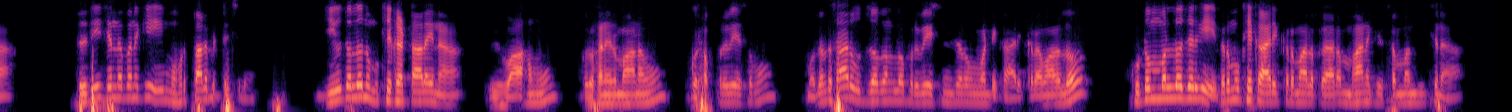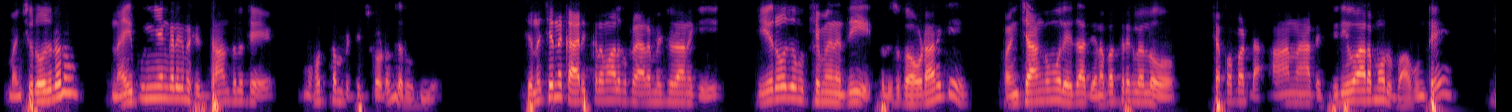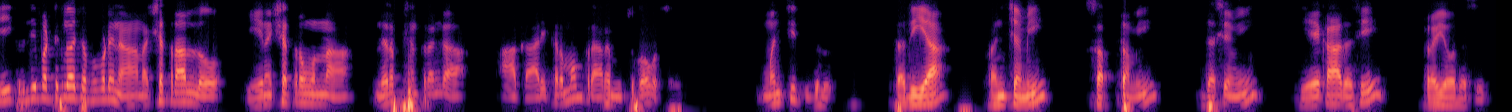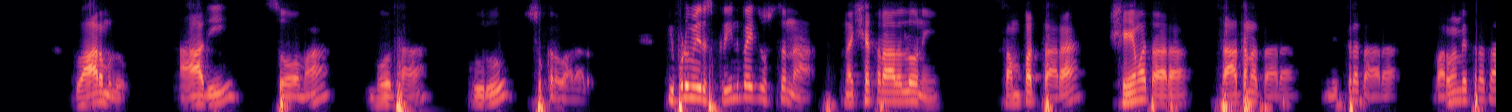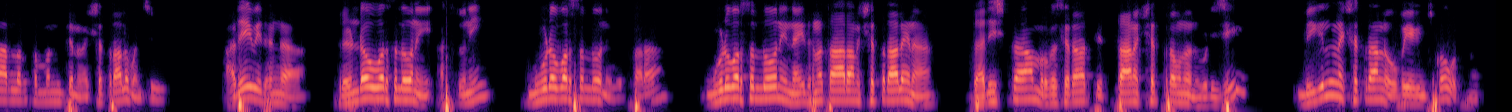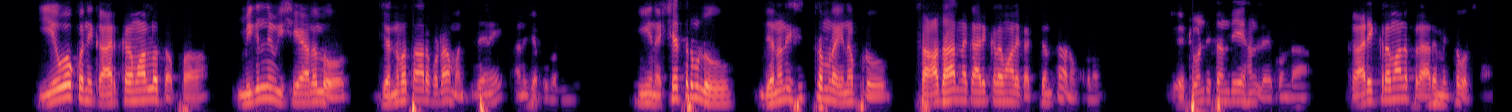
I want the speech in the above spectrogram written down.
ప్రతి చిన్న పనికి ముహూర్తాలు పెట్టించలేం జీవితంలోని ముఖ్య ఘట్టాలైన వివాహము గృహ నిర్మాణము గృహప్రవేశము మొదటిసారి ఉద్యోగంలో ప్రవేశించడం వంటి కార్యక్రమాలలో కుటుంబంలో జరిగే ఇతర ముఖ్య కార్యక్రమాల ప్రారంభానికి సంబంధించిన మంచి రోజులను నైపుణ్యం కలిగిన సిద్ధాంతులచే ముహూర్తం పెట్టించుకోవడం జరుగుతుంది. చిన్న చిన్న కార్యక్రమాలకు ప్రారంభించడానికి ఏ రోజు ముఖ్యమైనది తెలుసుకోవడానికి పంచాంగము లేదా దినపత్రికలలో చెప్పబడ్డ ఆనాటి తిదివారములు బాగుంటే ఈ క్రింది పట్టికలో చెప్పబడిన నక్షత్రాల్లో ఏ నక్షత్రం ఉన్నా నిరభ్యంతరంగా ఆ కార్యక్రమం ప్రారంభించుకోవచ్చు. మంచి తిథులు. తదియ పంచమి సప్తమి దశమి ఏకాదశి త్రయోదశి. వారములు ఆది సోమ బుధ గురు శుక్రవారాలు. ఇప్పుడు మీరు స్క్రీన్పై చూస్తున్న నక్షత్రాలలోని సంపత్తార క్షేమతార సాధనతార మిత్రతార పరమమిత్రతారలకు సంబంధించిన నక్షత్రాలు మంచివి. అదేవిధంగా రెండవ వరుసలోని అశ్విని మూడవ వరుసల్లోని ఉత్తర మూడు వరుసల్లోని నైధనతార నక్షత్రాలైన ధనిష్ట మృగశిర చిత్తా నక్షత్రములను విడిచి మిగిలిన నక్షత్రాలను ఉపయోగించుకోవచ్చును. ఏవో కొన్ని కార్యక్రమాల్లో తప్ప మిగిలిన విషయాలలో జన్మతార కూడా మంచిదేనే అని చెప్పబడింది. ఈ నక్షత్రములు జన నక్షత్రములు అయినప్పుడు సాధారణ కార్యక్రమాలకు అత్యంత అనుకూలం. ఎటువంటి సందేహం లేకుండా కార్యక్రమాలు ప్రారంభించవచ్చు.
